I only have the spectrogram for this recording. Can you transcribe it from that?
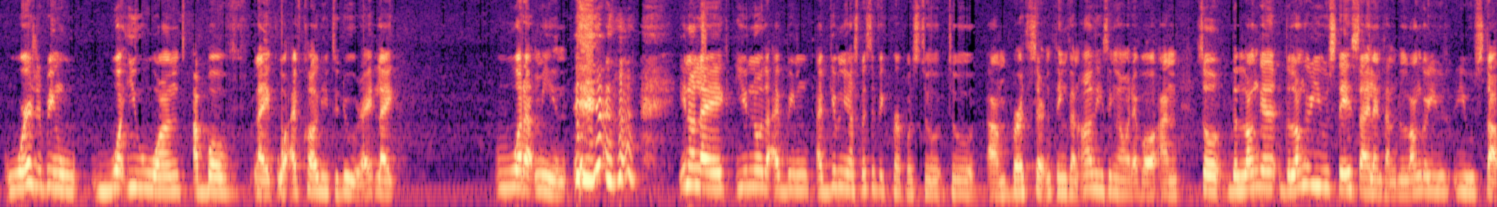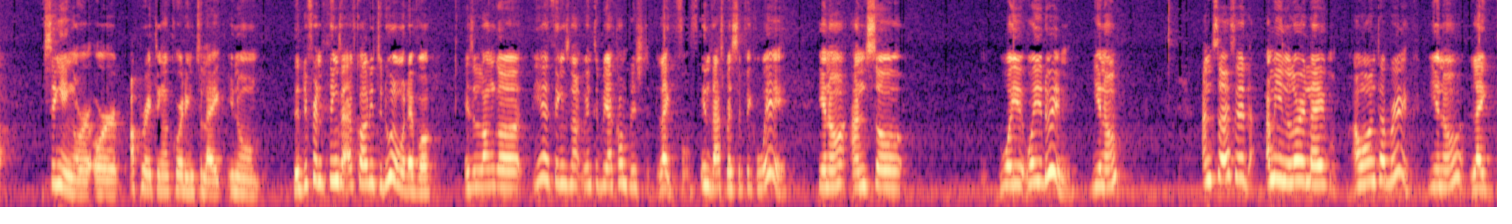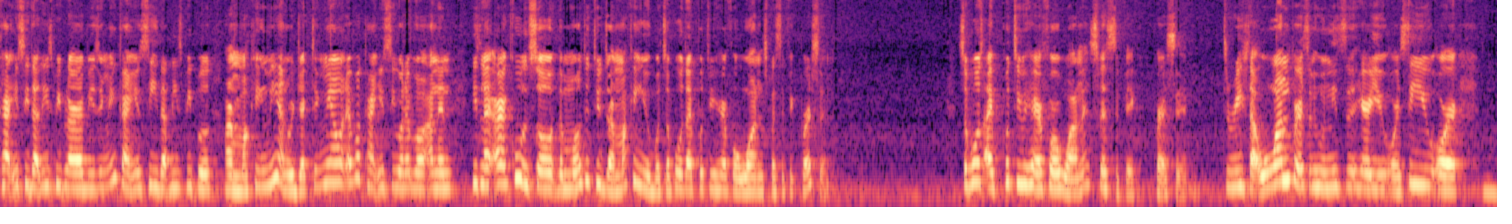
worshiping what you want above like what I've called you to do, right? Like what that mean? you know, like you know that I've been I've given you a specific purpose to to um, birth certain things and all these things and whatever. And so the longer the longer you stay silent and the longer you you stop singing or or operating according to like you know the different things that I've called you to do and whatever is a longer yeah things not going to be accomplished like in that specific way you know? And so what you what you doing you know? And so I said I mean Lord like I want a break you know? Like can't you see that these people are abusing me? Can't you see that these people are mocking me and rejecting me or whatever? Can't you see whatever? And then He's like, all right, cool. So the multitudes are mocking you, but suppose I put you here for one specific person. Suppose I put you here for one specific person to reach that one person who needs to hear you or see you or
